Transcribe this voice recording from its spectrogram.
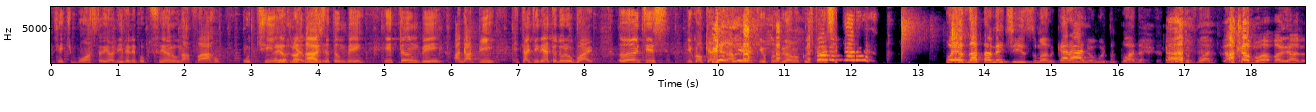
a gente mostra aí a Lívia Nepomuceno, o Navarro, o Tinga e a Luísa também. E também a Gabi, que tá direto do Uruguai. Antes de qualquer... Quero abrir aqui o programa com esclarecimento... Foi exatamente isso, mano. Caralho, muito foda. Muito foda. Acabou, rapaziada.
